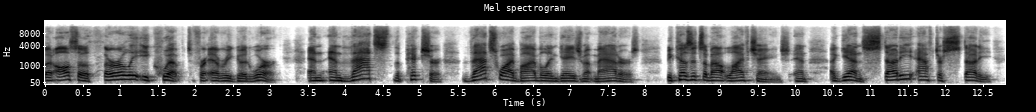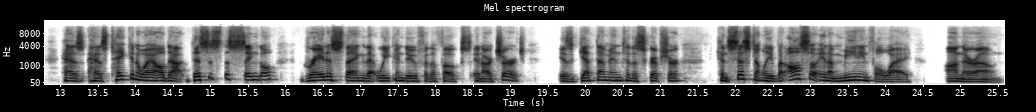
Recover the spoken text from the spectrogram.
but also thoroughly equipped for every good work. And and that's the picture. That's why Bible engagement matters because it's about life change. And again, study after study has has taken away all doubt. This is the single greatest thing that we can do for the folks in our church is get them into the scripture consistently but also in a meaningful way on their own.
